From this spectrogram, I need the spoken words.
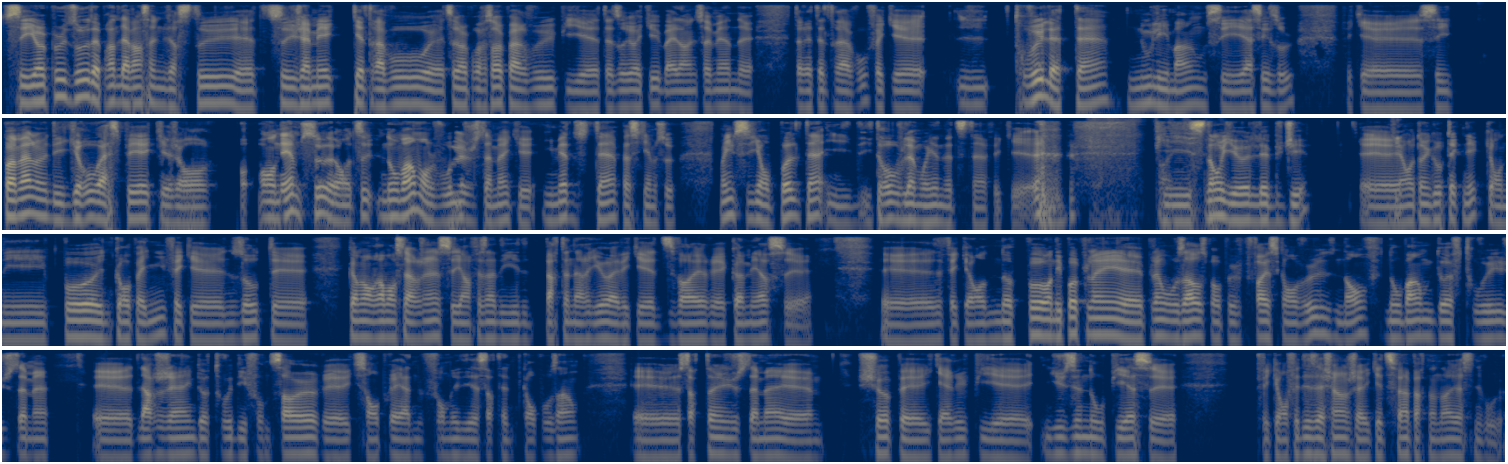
c'est un peu dur de prendre l'avance à l'université. Euh, tu sais jamais quels travaux. Euh, tu sais, un professeur peut arriver puis euh, te dire OK, ben dans une semaine, tu aurais tel travaux. Fait que trouver le temps, nous les membres, c'est assez dur. Fait que c'est pas mal un des gros aspects que genre on aime ça. nos membres, on le voit justement qu'ils mettent du temps parce qu'ils aiment ça. Même s'ils n'ont pas le temps, ils, trouvent le moyen de mettre du temps. Fait que... Puis sinon, il y a le budget. Euh, on est un groupe technique, on n'est pas une compagnie, fait que nous autres, euh, comme on ramasse l'argent, c'est en faisant des partenariats avec euh, divers commerces. fait qu'on n'a pas, on n'est pas plein, plein aux as, on peut faire ce qu'on veut. Non, nos membres doivent trouver justement de l'argent, ils doivent trouver des fournisseurs qui sont prêts à nous fournir certaines composantes. certains justement shop qui arrivent puis usinent nos pièces fait qu'on fait des échanges avec différents partenaires à ce niveau-là.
